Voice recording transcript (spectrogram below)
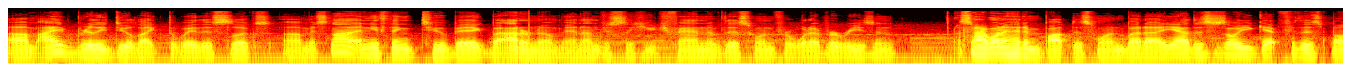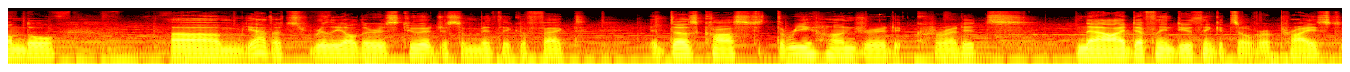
Um, I really do like the way this looks. Um, it's not anything too big, but I don't know, man. I'm just a huge fan of this one for whatever reason. So I went ahead and bought this one. But uh, yeah, this is all you get for this bundle. Um, yeah, that's really all there is to it. Just a mythic effect. It does cost 300 credits. Now, I definitely do think it's overpriced,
